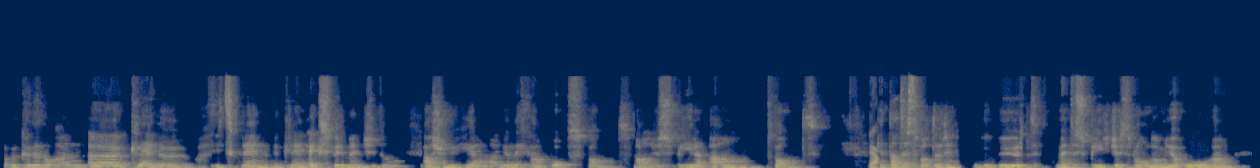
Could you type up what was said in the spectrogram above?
We kunnen nog een, uh, kleine, iets klein, een klein experimentje doen. Als je nu helemaal je lichaam opspant, al je spieren aanspant, ja. en dat is wat er gebeurt met de spiertjes rondom je ogen,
